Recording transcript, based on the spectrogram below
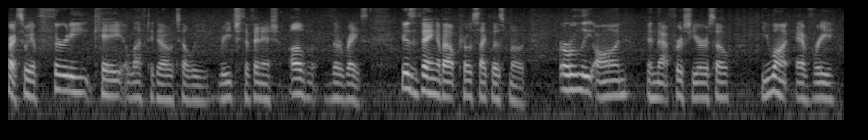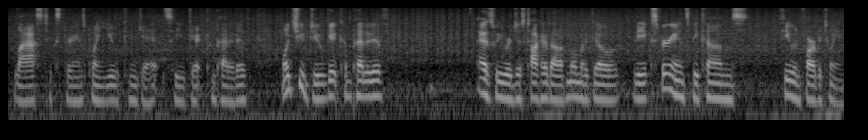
Alright, so we have 30k left to go till we reach the finish of the race. Here's the thing about Pro Cyclist mode. Early on in that first year or so, you want every last experience point you can get so you get competitive. once you do get competitive, as we were just talking about a moment ago, the experience becomes few and far between.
